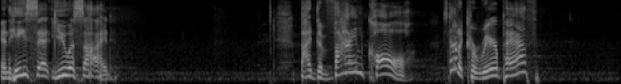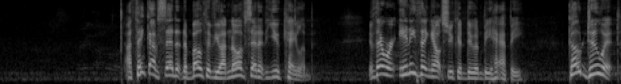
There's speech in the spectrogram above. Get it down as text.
And He set you aside by divine call. It's not a career path. I think I've said it to both of you. I know I've said it to you, Caleb. If there were anything else you could do and be happy, go do it.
